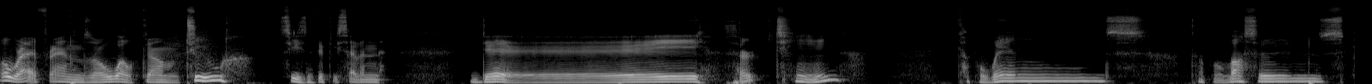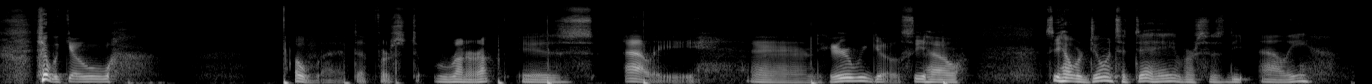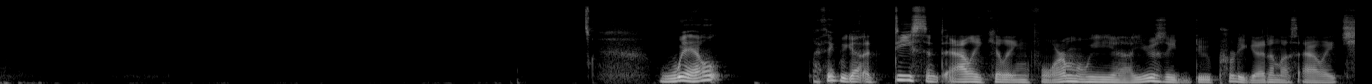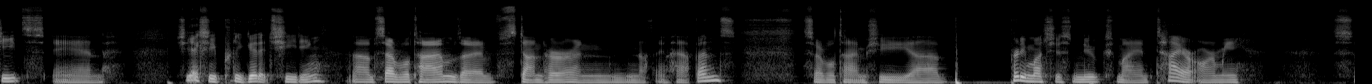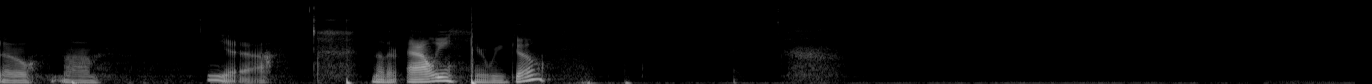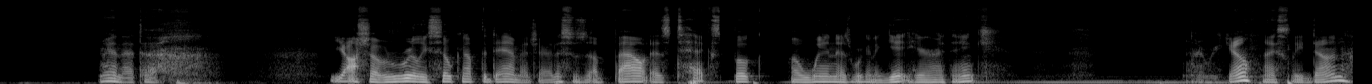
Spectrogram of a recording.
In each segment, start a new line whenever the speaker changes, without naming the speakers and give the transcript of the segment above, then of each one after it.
All right, friends, uh, welcome to season 57, day 13. Couple wins, couple losses. Here we go. All right, the first runner up is Aly. And here we go. See how see how we're doing today versus the Aly. Well, I think we got a decent Aly killing form. We uh, usually do pretty good unless Aly cheats, and she's actually pretty good at cheating. Um, several times I've stunned her and nothing happens. Several times she uh, pretty much just nukes my entire army. So, um, yeah. Another Aly. Here we go. Man, that uh, Yasha really soaking up the damage there. This is about as textbook a win as we're going to get here, I think. There we go. Nicely done.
